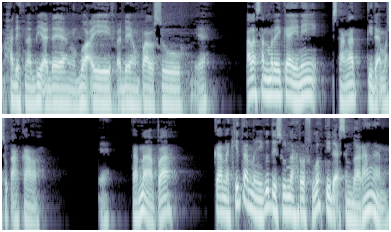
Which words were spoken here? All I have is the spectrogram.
hadis Nabi ada yang dhaif, ada yang palsu ya. Alasan mereka ini sangat tidak masuk akal. Karena apa? Karena kita mengikuti sunnah Rasulullah tidak sembarangan.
